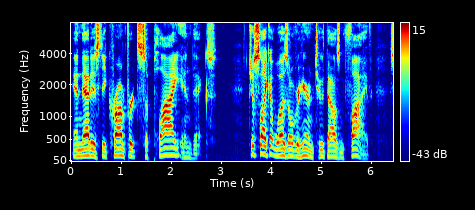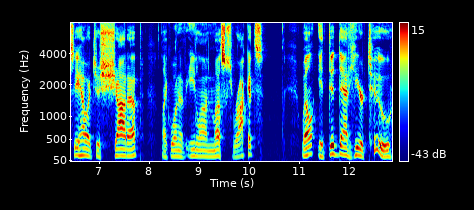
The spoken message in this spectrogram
And that is the Cromford Supply Index just like it was over here in 2005. See how it just shot up like one of Elon Musk's rockets? Well, it did that here too,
